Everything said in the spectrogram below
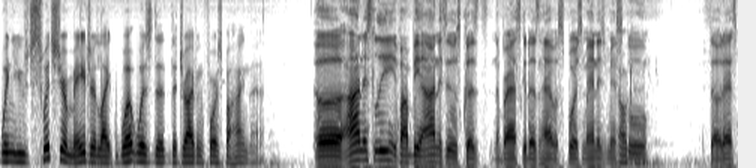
When you switched your major, like what was the the driving force behind that? Uh, honestly, if I'm being honest, it was because Nebraska doesn't have a sports management Okay. school, so that's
